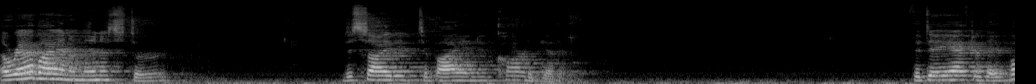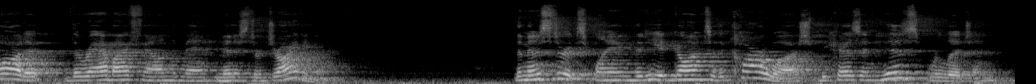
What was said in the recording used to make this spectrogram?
A rabbi and a minister decided to buy a new car together. The day after they bought it, the rabbi found the minister driving it. The minister explained that he had gone to the car wash because in his religion,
